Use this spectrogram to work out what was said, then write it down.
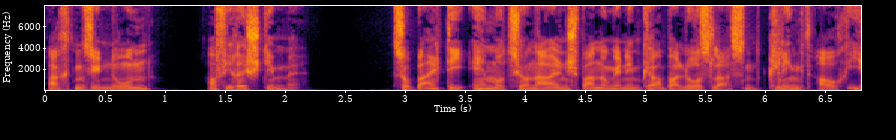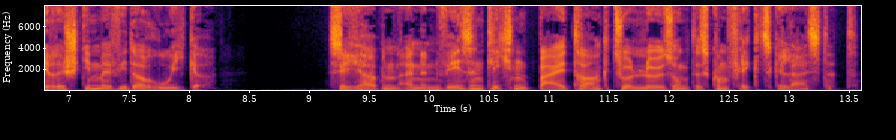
Achten Sie nun auf Ihre Stimme. Sobald die emotionalen Spannungen im Körper loslassen, klingt auch Ihre Stimme wieder ruhiger. Sie haben einen wesentlichen Beitrag zur Lösung des Konflikts geleistet.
